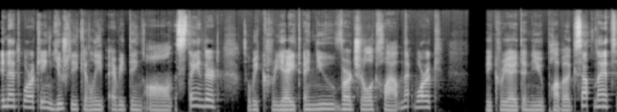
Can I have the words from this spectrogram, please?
In networking, usually you can leave everything on standard. So we create a new virtual cloud network we create a new public subnet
